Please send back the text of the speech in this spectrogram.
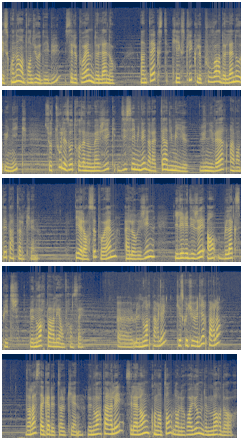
et ce qu'on a entendu au début, c'est le poème de l'anneau. Un texte qui explique le pouvoir de l'anneau unique sur tous les autres anneaux magiques disséminés dans la Terre du Milieu, l'univers inventé par Tolkien. Et alors ce poème, à l'origine, il est rédigé en black speech, le noir parlé en français. Euh, Le noir parlé? Qu'est-ce que tu veux dire par là? Dans la saga de Tolkien, le noir parlé, c'est la langue qu'on entend dans le royaume de Mordor,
